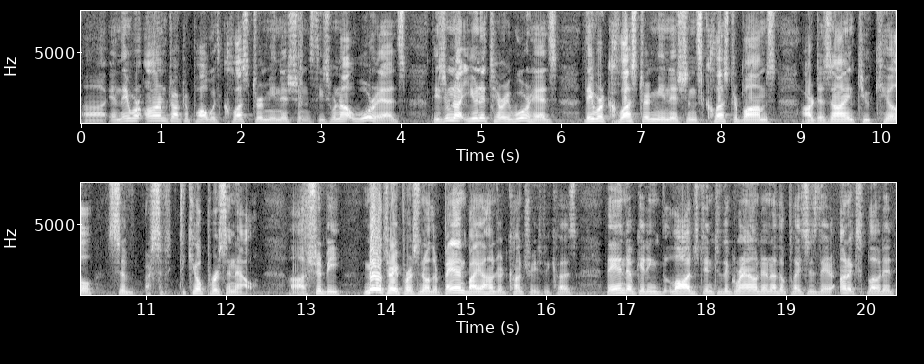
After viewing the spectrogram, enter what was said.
Uh, and they were armed, Dr. Paul, with cluster munitions. These were not warheads. These were not unitary warheads. They were cluster munitions. Cluster bombs are designed to kill to kill personnel. Uh, should be military personnel. They're banned by 100 countries because they end up getting lodged into the ground and other places. They're unexploded.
